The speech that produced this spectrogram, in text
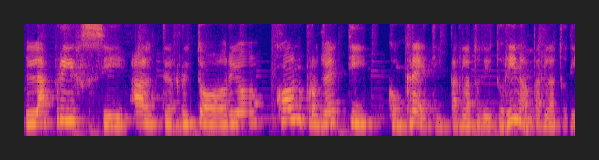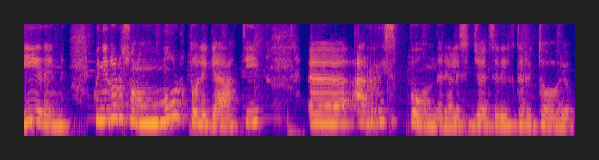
l'aprirsi al territorio con progetti concreti, ha parlato di Torino, ha parlato di Iren, quindi loro sono molto legati eh, a rispondere alle esigenze del territorio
